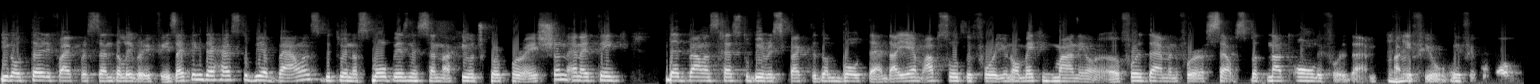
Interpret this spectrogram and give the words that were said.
you know 35% delivery fees i think there has to be a balance between a small business and a huge corporation and i think that balance has to be respected on both ends i am absolutely for you know making money uh, for them and for ourselves but not only for them uh, mm-hmm. if you if you know.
